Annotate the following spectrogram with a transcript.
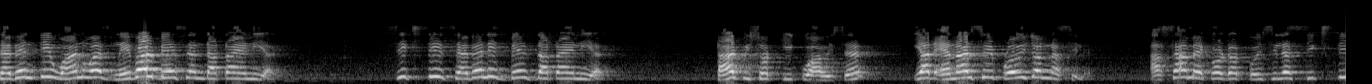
71 was never base and data and year. 67 is base data and year. তাৰ পিছত কি কোৱা হৈছে ইয়াত এন আৰ চিৰ প্ৰয়োজন নাছিলে আছাম একৰ্ডত কৈছিলে ছিক্সটি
